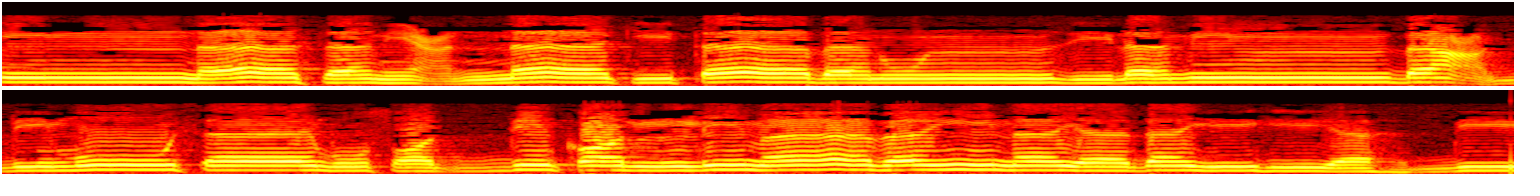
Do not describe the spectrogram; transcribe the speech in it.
إنا سمعنا كتابا أنزل من بعد موسى مصدقا لما بين يديه يهدي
